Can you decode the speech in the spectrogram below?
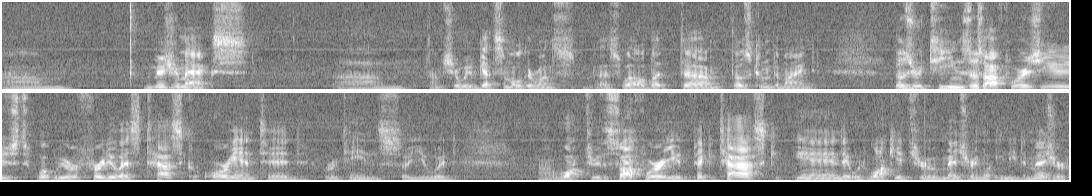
um, MeasureMax, um, I'm sure we've got some older ones as well, but um, those come to mind. Those routines, those softwares used what we refer to as task-oriented routines. So you would uh, walk through the software, you'd pick a task, and it would walk you through measuring what you need to measure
